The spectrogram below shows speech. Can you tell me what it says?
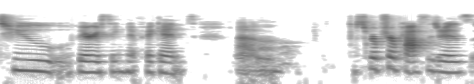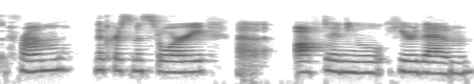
two very significant um, scripture passages from the Christmas story. Uh, often you hear them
